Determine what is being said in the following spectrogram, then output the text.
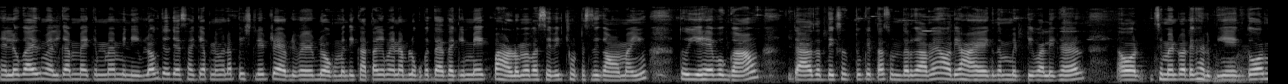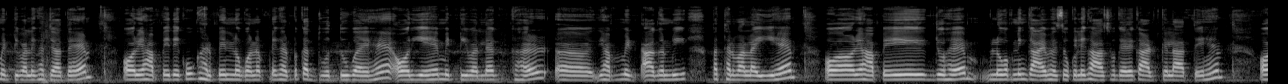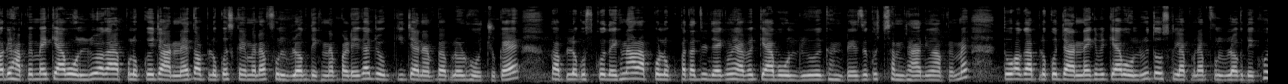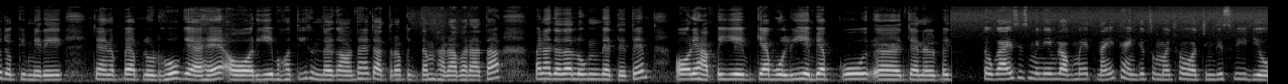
Hello guys welcome back in my mini blog जो जैसा कि आपने मेरा पिछले ट्रैवलिंग वाले ब्लॉग में दिखा था कि मैंने आप लोगों को बताया था कि मैं एक पहाड़ों में बसे हुए एक छोटे से गाँव में आई हूँ। तो ये है वो गाँव। जहाँ आप देख सकते हो कितना सुंदर गाँव है और यहाँ है एकदम मिट्टी वाले घर और सीमेंट वाले घर भी हैं एक दो और मिट्टी वाले घर जाते हैं। और यहाँ पे देखो घर पर इन लोगों ने अपने घर पर कद्दू वद्दू गए हैं और ये है मिट्टी वाला घर। यहाँ पर आँगन भी पत्थर वाला ही है और यहाँ पे जो है लोग अपनी गाय भैंसों के लिए घास वगैरह काट के लाते हैं। और यहाँ पर मैं क्या बोल रही हूँ, अगर आप लोग को जानना है तो आप लोग को इसके मेरा फुल ब्लॉग देखना पड़ेगा जो कि चैनल पर अपलोड हो चुका है तो आप लोग उसको देखना और आपको लोग पता चल जाएगा मैं यहाँ पे क्या बोल रही हूँ, एक घंटे से कुछ समझा रही हूँ यहाँ पे मैं। तो अगर आप लोग को जानना है कि मैं क्या बोल रही हूँ तो उसके लिए अपना फुल ब्लॉग देखो, जो कि मेरे चैनल पर अपलोड हो गया है। और ये बहुत ही सुंदर गाँव था चारों तरफ़ एकदम हरा भरा था, पर ज़्यादा लोग रहते थे। और यहाँ पे ये क्या बोल रही है, ये भी आपको चैनल पर तो गाइस इस मिनी ब्लॉग में इतना ही। Thank you so much for watching this video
